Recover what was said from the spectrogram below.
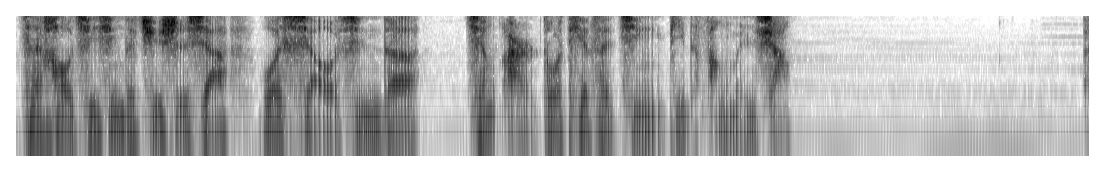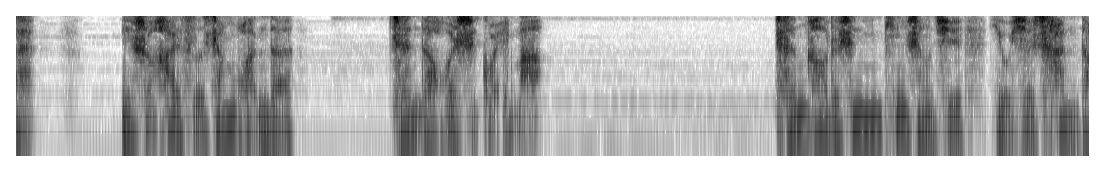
在好奇心的驱使下，我小心的将耳朵贴在紧闭的房门上。哎，你说害死张环的，真的会是鬼吗？陈浩的声音听上去有些颤抖。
